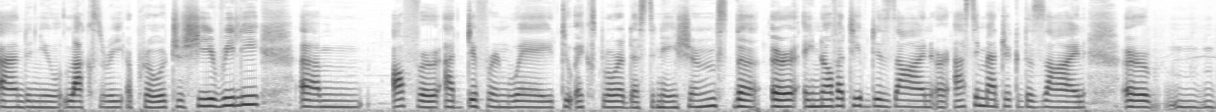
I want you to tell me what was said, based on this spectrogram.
and a new luxury approach. She really um, offer a different way to explore destinations. The her innovative design, her asymmetric design, or mm,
